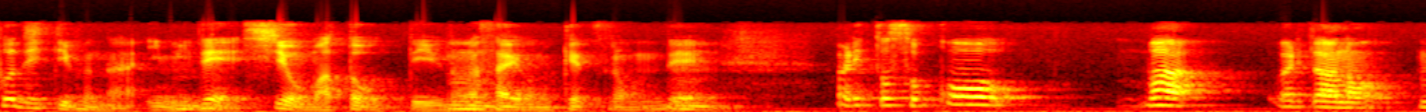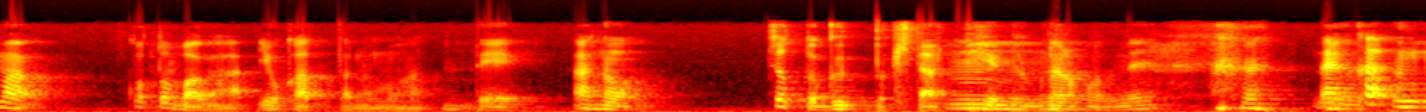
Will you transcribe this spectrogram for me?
ポジティブな意味で死を待とうっていうのが最後の結論で、うん。割とそこは割とあのまあ言葉が良かったのもあって、あのちょっとグッときたっていうところ、なるほどね。なんかうん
